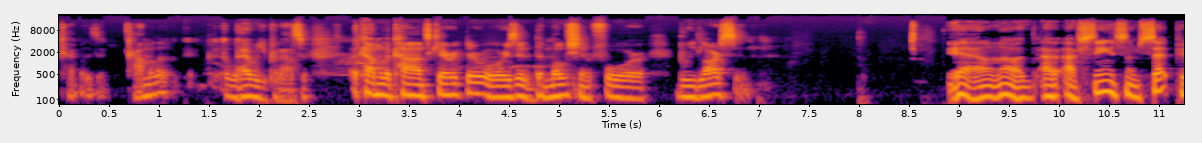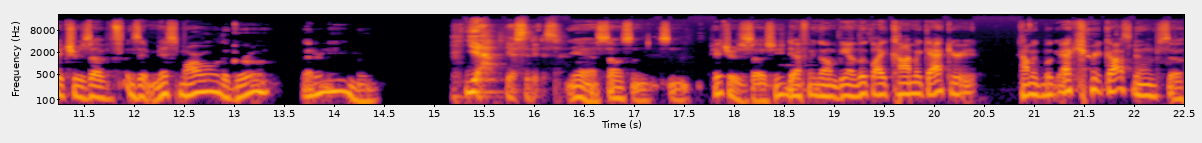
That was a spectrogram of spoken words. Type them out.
Kam- is it Kamala, however you pronounce it, uh, Kamala Khan's character, or is it a demotion for Brie Larson? Yeah, I don't know. I, I've seen some set pictures of is it Miss Marvel, the girl? Is that her name? Or? Yeah, yes, it is. Yeah, I saw some some pictures. So she's definitely gonna be and look like comic accurate, comic book accurate costume. So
